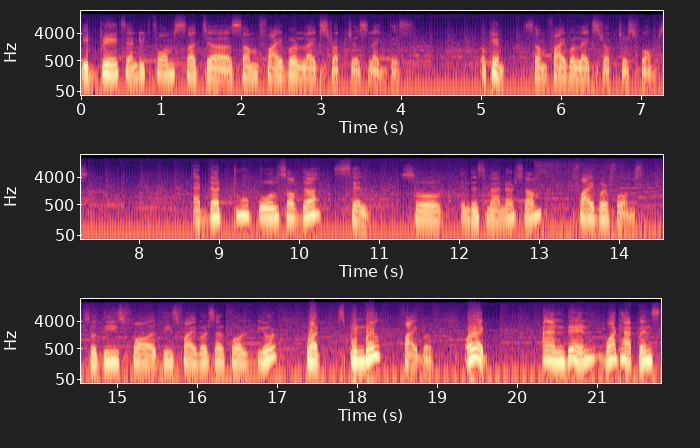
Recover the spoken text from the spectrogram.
It breaks and it forms such uh, some fiber like structures like this okay? Some fiber like structures forms at the two poles of the cell. So in this manner some fiber forms. So these these fibers are called your what? Spindle fiber. All right and then what happens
